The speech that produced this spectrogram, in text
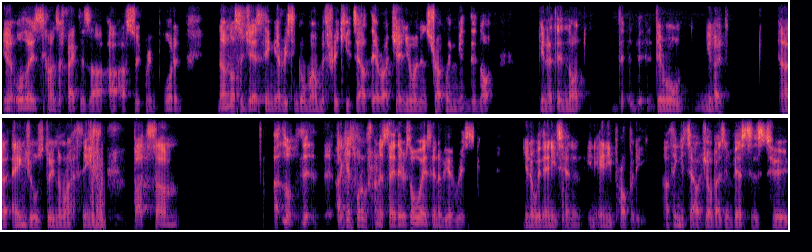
You know, all those kinds of factors are, are, are super important. Now, I'm not suggesting every single mum with three kids out there are genuine and struggling, and they're not, you know, they're not, they're all, you know, uh, angels doing the right thing. but um, uh, look, the, I guess what I'm trying to say, there's always going to be a risk, you know, with any tenant in any property. I think it's our job as investors to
